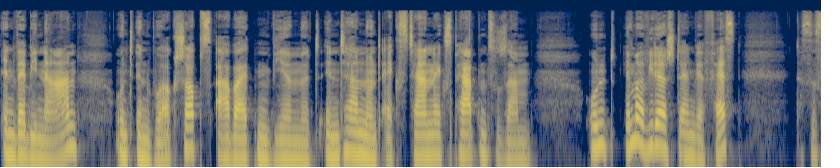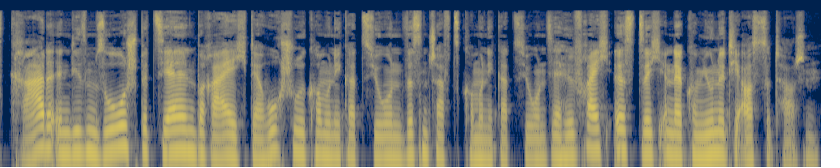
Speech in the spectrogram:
In Webinaren und in Workshops arbeiten wir mit internen und externen Experten zusammen. Und immer wieder stellen wir fest, dass es gerade in diesem so speziellen Bereich der Hochschulkommunikation, Wissenschaftskommunikation sehr hilfreich ist, sich in der Community auszutauschen.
